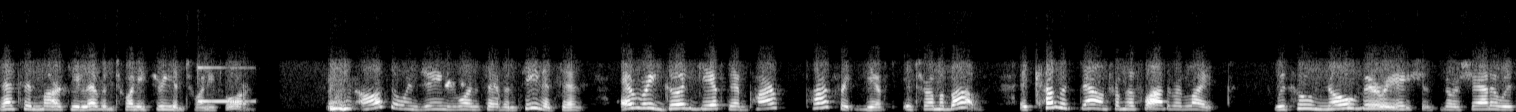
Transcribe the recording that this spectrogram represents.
That's in Mark 11, 23 and 24. also in James 1, 17, it says, Every good gift and perfect gift is from above. It cometh down from the Father of lights, with whom no variations nor shadow is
